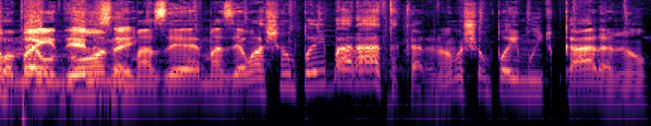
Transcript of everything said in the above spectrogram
como é o nome, mas é, mas é uma champanhe barata, cara. Não é uma champanhe muito cara, não.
